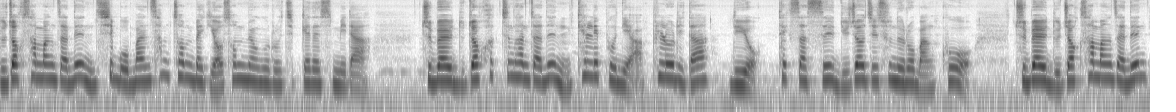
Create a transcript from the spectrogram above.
누적 사망자는 15만 3,106명으로 집계됐습니다. 주별 누적 확진 환자는 캘리포니아, 플로리다, 뉴욕, 텍사스, 뉴저지 순으로 많고 주별 누적 사망자는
